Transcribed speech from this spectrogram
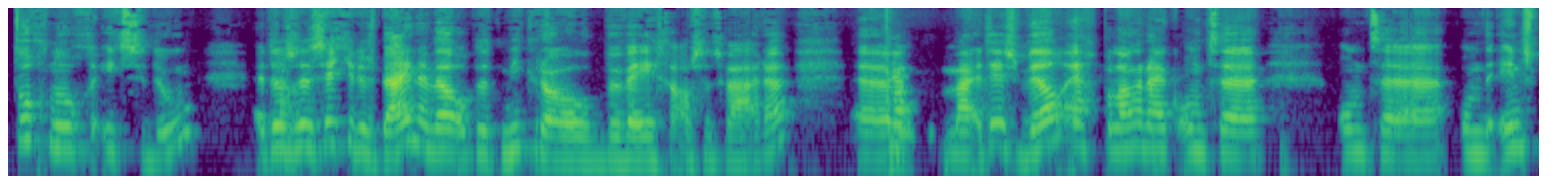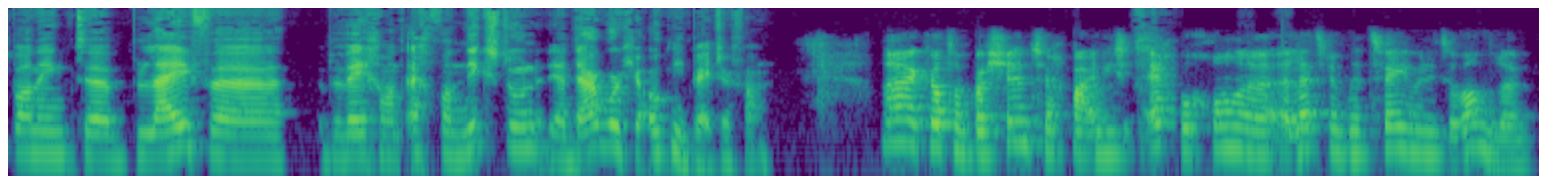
toch nog iets te doen. Dus dan zit je dus bijna wel op het micro bewegen, als het ware. Um, Maar het is wel echt belangrijk om, te, om, te, om de inspanning te blijven bewegen. Want echt van niks doen, ja, daar word je ook niet beter van. Nou, ik had een patiënt, zeg maar, en die is echt begonnen eh, letterlijk met twee minuten wandelen.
